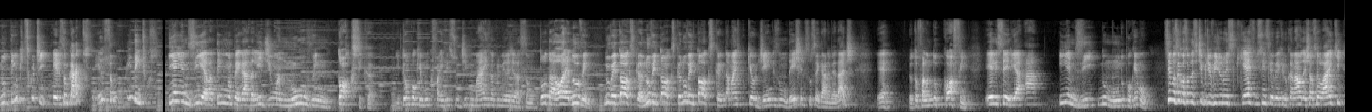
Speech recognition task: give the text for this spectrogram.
não tem o que discutir. Eles são cactos, eles são idênticos. E a EMZ, ela tem uma pegada ali de uma nuvem tóxica e tem um Pokémon que faz isso demais na primeira geração. Toda hora é nuvem, nuvem tóxica, nuvem tóxica, nuvem tóxica. Ainda mais porque o James não deixa ele sossegar, não é verdade? É, eu tô falando do Coffin. Ele seria a EMZ no mundo Pokémon. Se você gostou desse tipo de vídeo, não esquece de se inscrever aqui no canal, deixar o seu like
